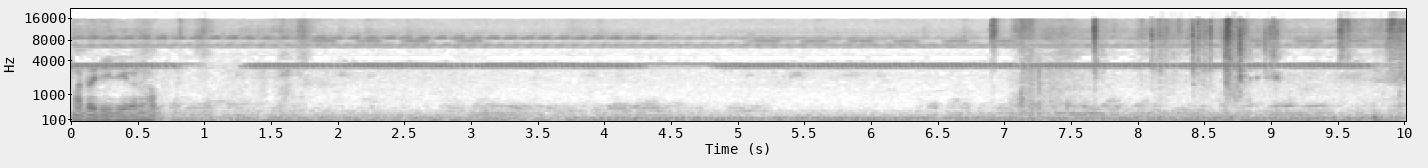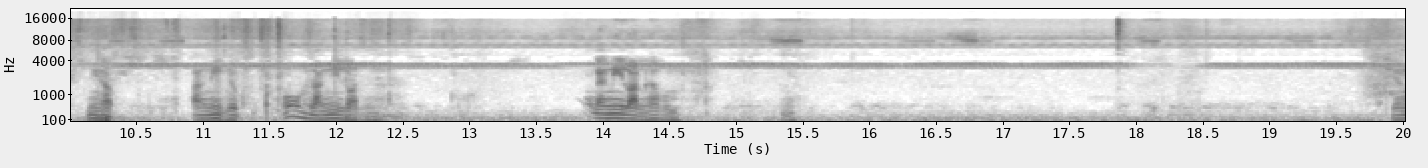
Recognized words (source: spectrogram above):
มาดูดีๆกันครับนี่ครับหลังนี้ครับโอ้หลังนี้หล่อนหลังนี้หล่อนครับผมนี่เสี ยัง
